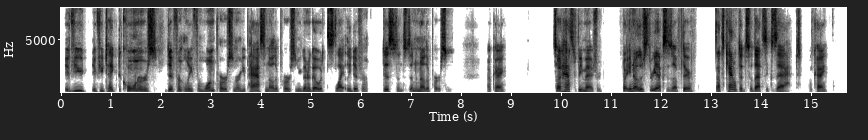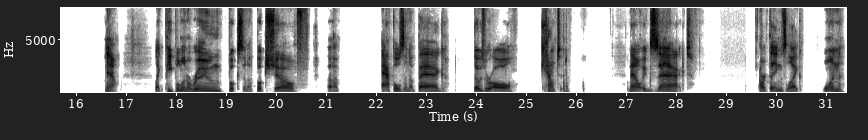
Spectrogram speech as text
If you if you take the corners differently from one person or you pass another person, you're going to go a slightly different distance than another person. Okay? So it has to be measured. But you know there's 3 x's up there. That's counted, so that's exact, okay? Now, like people in a room, books in a bookshelf, uh, apples in a bag, those are all counted. Now, exact are things like one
